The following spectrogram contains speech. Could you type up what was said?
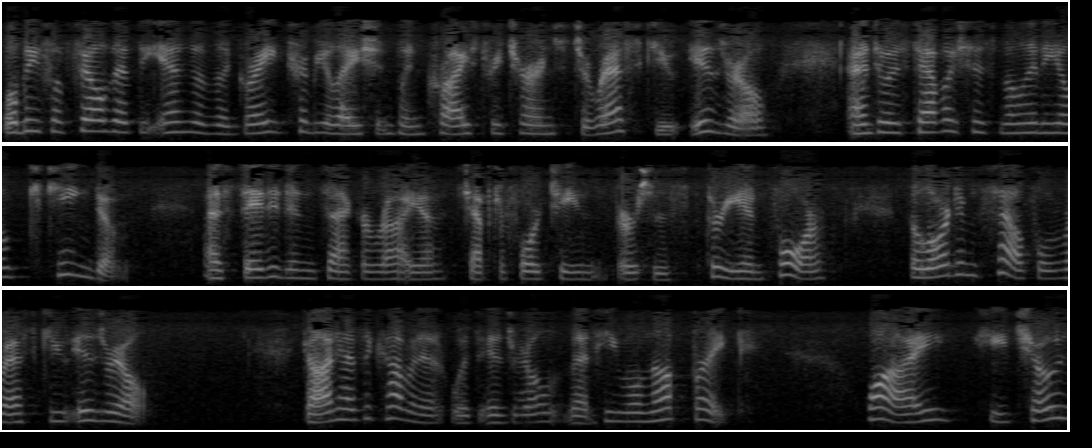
will be fulfilled at the end of the great tribulation when Christ returns to rescue Israel and to establish his millennial kingdom, as stated in Zechariah chapter 14 verses 3 and 4. The Lord himself will rescue Israel. God has a covenant with Israel that he will not break. Why he chose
